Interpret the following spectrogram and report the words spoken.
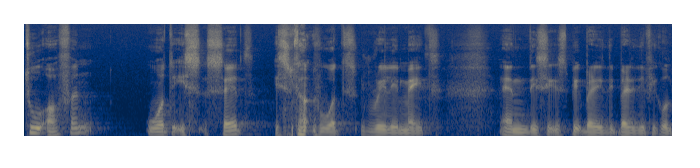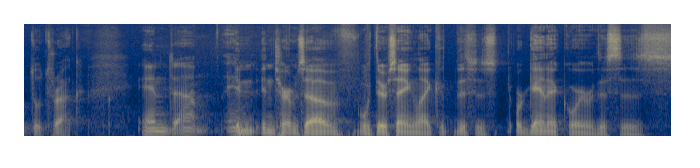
too often, what is said is not what's really made, and this is very very difficult to track. And, um, and in in terms of what they're saying, like this is organic or this is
